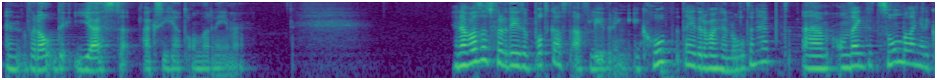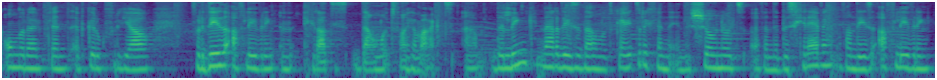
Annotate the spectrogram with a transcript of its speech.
En vooral de juiste actie gaat ondernemen. En dat was het voor deze podcastaflevering. Ik hoop dat je ervan genoten hebt. Um, omdat ik dit zo'n belangrijk onderwerp vind, heb ik er ook voor jou voor deze aflevering een gratis download van gemaakt. Um, de link naar deze download kan je terugvinden in de show notes of in de beschrijving van deze aflevering.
